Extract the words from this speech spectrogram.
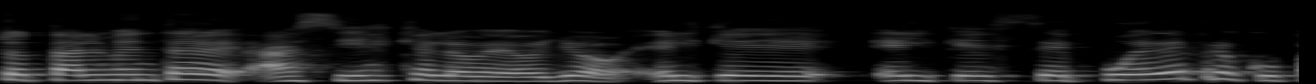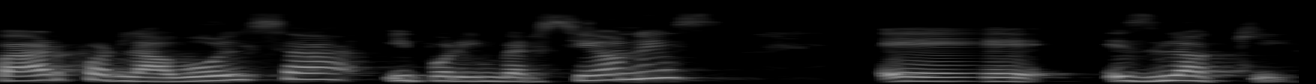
totalmente así es que lo veo yo. El que, el que se puede preocupar por la bolsa y por inversiones eh, es lucky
